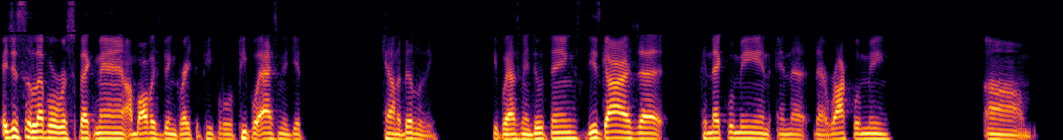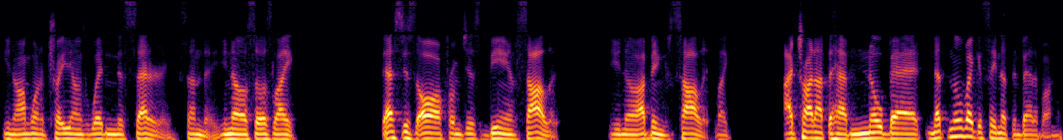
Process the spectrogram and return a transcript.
it's just a level of respect, man. I've always been great to people. People ask me to get accountability. People ask me to do things. These guys that connect with me and, and that that rock with me, um, you know, I'm going to Trae Young's wedding this Saturday, Sunday, you know. So it's like that's just all from just being solid. You know, I've been solid. Like I try not to have no bad, nothing, nobody can say nothing bad about me.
